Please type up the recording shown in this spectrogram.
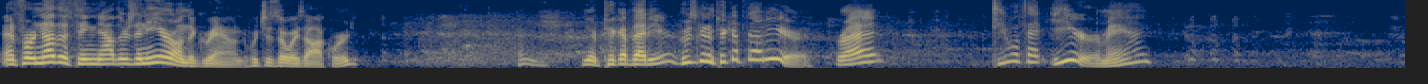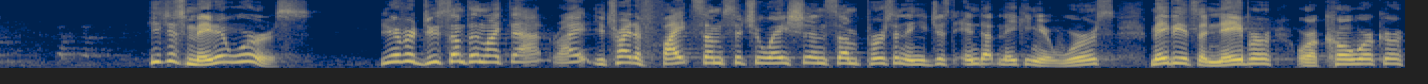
And for another thing, now there's an ear on the ground, which is always awkward. You gonna pick up that ear? Who's gonna pick up that ear, right? Deal with that ear, man. He just made it worse. You ever do something like that, right? You try to fight some situation, some person, and you just end up making it worse. Maybe it's a neighbor or a coworker,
